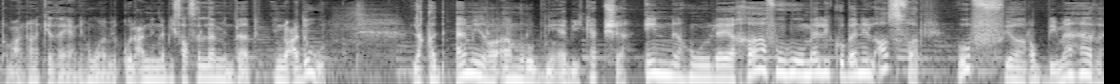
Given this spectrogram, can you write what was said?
طبعا هكذا يعني هو بيقول عن النبي صلى الله عليه وسلم من باب إنه عدوه لقد أمر أمر ابن أبي كبشة إنه ليخافه ملك بني الأصفر. أف يا ربي ما هذا؟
